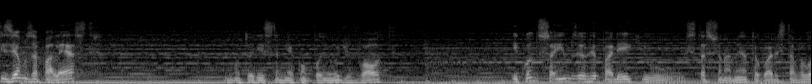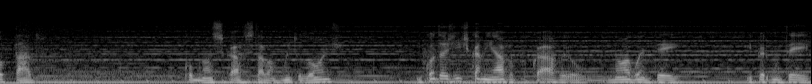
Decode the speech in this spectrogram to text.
Fizemos a palestra, o motorista me acompanhou de volta e quando saímos eu reparei que o estacionamento agora estava lotado. Como nosso carro estava muito longe, enquanto a gente caminhava para o carro eu não aguentei e perguntei:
